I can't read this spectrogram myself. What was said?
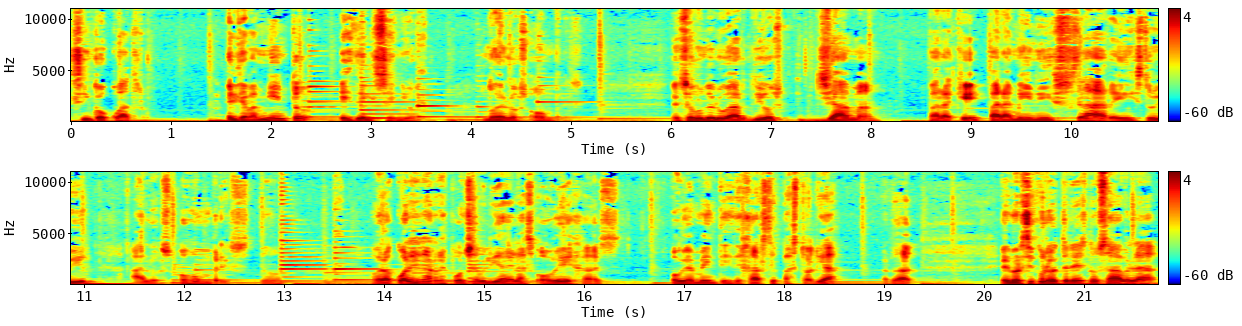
5.4. El llamamiento es del Señor, no de los hombres. En segundo lugar, Dios llama ¿para qué? Para ministrar e instruir a los hombres, ¿no? Ahora, ¿cuál es la responsabilidad de las ovejas? Obviamente es dejarse pastorear, ¿verdad? El versículo 3 nos habla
